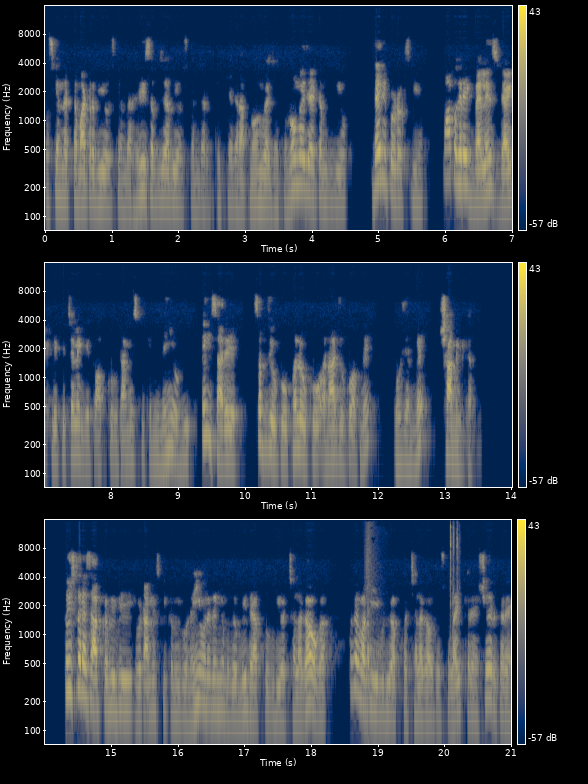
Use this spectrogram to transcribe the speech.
उसके अंदर टमाटर भी हो, उसके अंदर हरी सब्ज़ियाँ भी हो, उसके अंदर देखिए, अगर आप नॉन वेज हो तो नॉन वेज आइटम्स भी हो डेयरी प्रोडक्ट्स भी हो। तो आप अगर एक बैलेंस डाइट लेके चलेंगे तो आपको विटामिन की कमी नहीं होगी। इन सारे सब्जियों को, फलों को, अनाजों को अपने भोजन में शामिल करें। तो इस तरह से आप कभी भी विटामिन की कमी को नहीं होने देंगे। मुझे उम्मीद है आपको वीडियो अच्छा लगा होगा। अगर बाकी ये वीडियो आपको अच्छा लगा हो तो इसको लाइक करें शेयर करें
